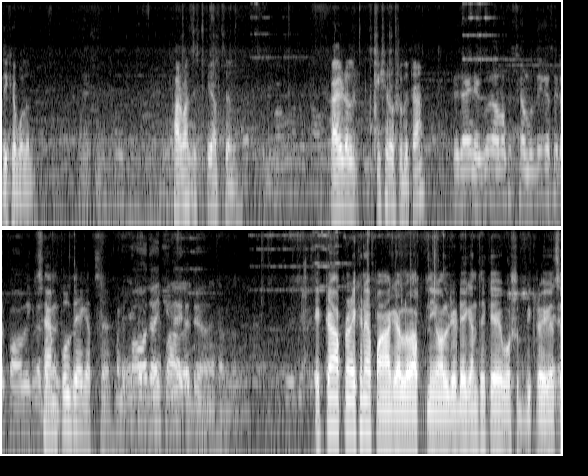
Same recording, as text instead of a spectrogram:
দেখে বলেন। ফার্মাসিস্ট কে আছেন? কারিডল কিসের ওষুধ এটা? স্যাম্পল দিয়ে গেছে এটা মানে এটা আপনার এখানে পাওয়া গেল আপনি অলরেডি এখান থেকে ওষুধ বিক্রয় হয়েছে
